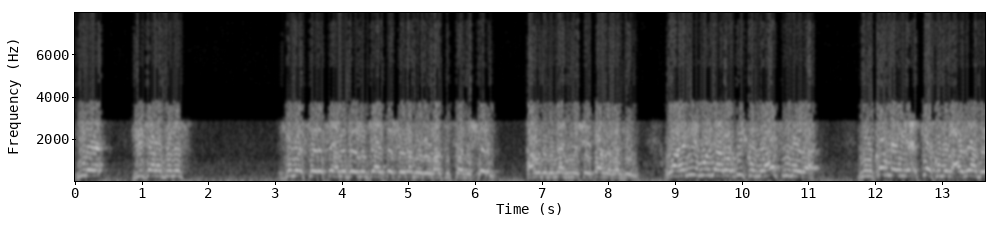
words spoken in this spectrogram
Yine Yüce Rabbimiz Zümer Suresi 54. ayette şöyle buyuruyor aziz kardeşlerim. Euzu billahi mineşşeytanirracim. Ve anibu ila rabbikum ve aslimu leh. Min qabli en ye'tiyekumul azabu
